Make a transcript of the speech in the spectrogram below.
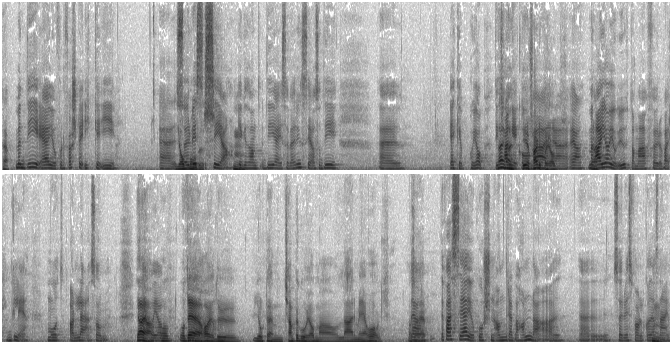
Ja. Men de er jo for det første ikke i eh, servicesida. Mm. ikke sant? De er i serveringssida, så de eh, er ikke på jobb. De Nei, nei, trenger ikke de er å være jobb. Ja. Men jeg gjør jo ut av meg for å være hyggelig mot alle som ja, er på ja. jobb Og, og det har jo du gjort en kjempegod jobb med å lære meg òg. Altså, ja. For jeg ser jo hvordan andre behandler uh, servicefolk, og det er Mm. sånn her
